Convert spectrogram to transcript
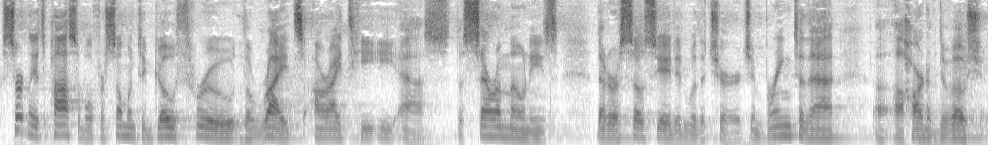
certainly, it's possible for someone to go through the rites, R I T E S, the ceremonies that are associated with a church, and bring to that uh, a heart of devotion.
